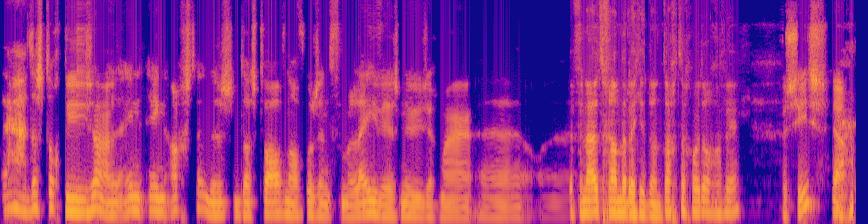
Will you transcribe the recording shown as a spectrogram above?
ja, dat is toch bizar. 1 achtste, dus dat is 12,5% van mijn leven is nu, zeg maar... Uh, Ervan uitgaande dat je dan 80 wordt ongeveer? Precies, ja.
